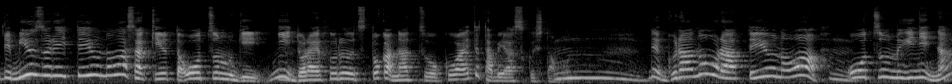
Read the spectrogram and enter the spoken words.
でミューズリーっていうのはさっき言ったオーツ麦にドライフルーツとかナッツを加えて食べやすくしたもの、うん。でグラノーラっていうのは、うん。オーツ麦にナッ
